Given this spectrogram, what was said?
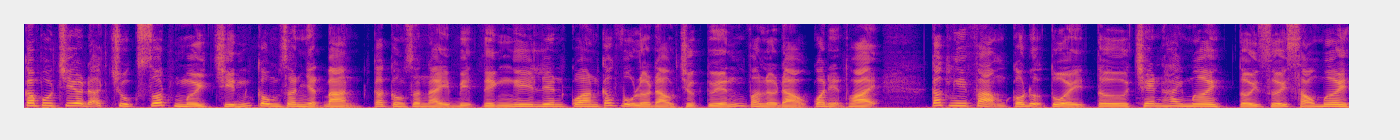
Campuchia đã trục xuất 19 công dân Nhật Bản. Các công dân này bị tình nghi liên quan các vụ lừa đảo trực tuyến và lừa đảo qua điện thoại. Các nghi phạm có độ tuổi từ trên 20 tới dưới 60,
